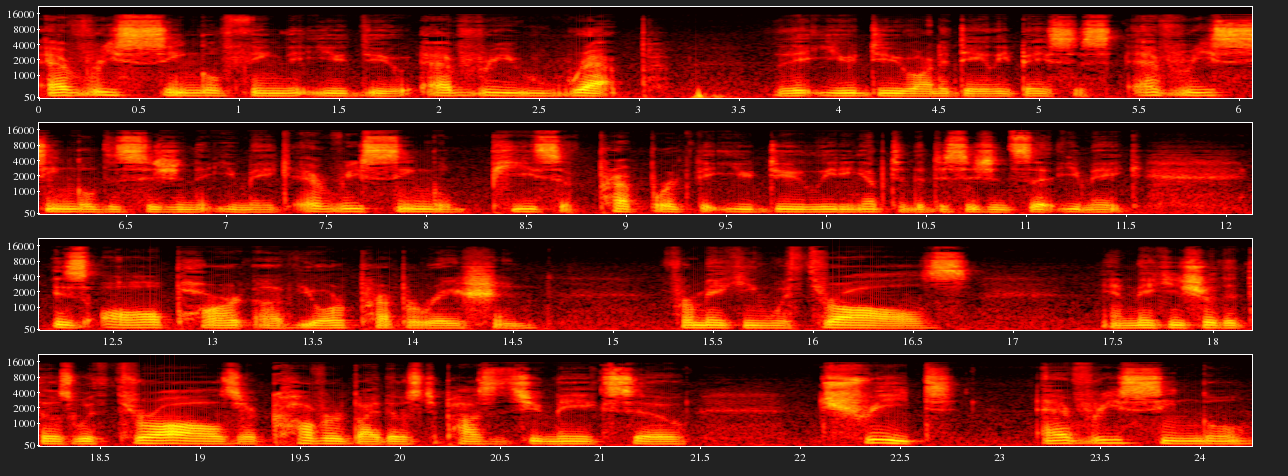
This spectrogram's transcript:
Every single thing that you do, every rep that you do on a daily basis, every single decision that you make, every single piece of prep work that you do leading up to the decisions that you make is all part of your preparation for making withdrawals and making sure that those withdrawals are covered by those deposits you make. So treat every single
